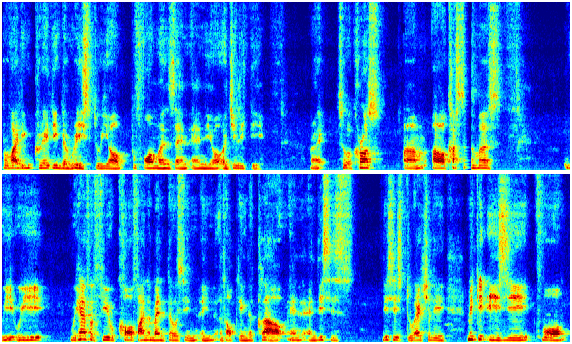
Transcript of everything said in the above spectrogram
providing, creating the risk to your performance and, and your agility, right? So across um, our customers, we we we have a few core fundamentals in, in adopting the cloud, and and this is this is to actually make it easy for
